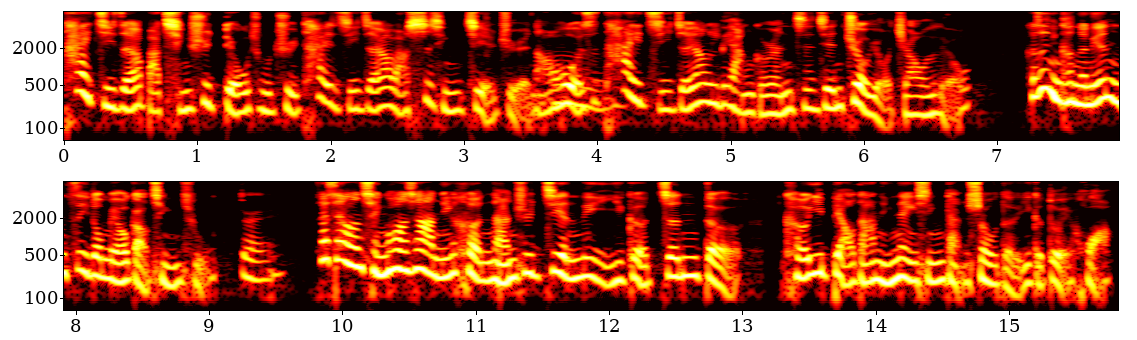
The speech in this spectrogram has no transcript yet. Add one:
太急着要把情绪丢出去，太急着要把事情解决，然后或者是太急着要两个人之间就有交流。可是你可能连你自己都没有搞清楚。对，在这样的情况下，你很难去建立一个真的可以表达你内心感受的一个对话。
